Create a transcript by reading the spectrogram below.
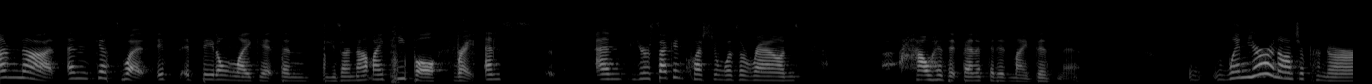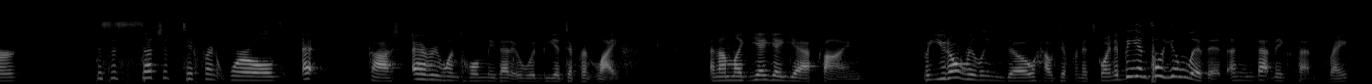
I'm not. And guess what? If if they don't like it, then these are not my people. right And and your second question was around how has it benefited my business? When you're an entrepreneur, this is such a different world. Gosh, everyone told me that it would be a different life. And I'm like, yeah, yeah, yeah, fine. But you don't really know how different it's going to be until you live it. I mean, that makes sense, right?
